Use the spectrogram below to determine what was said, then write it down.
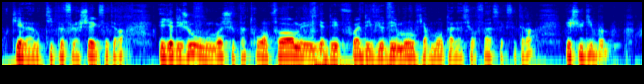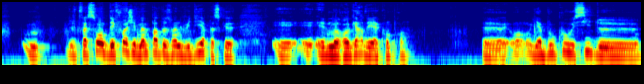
pour qui elle a un petit peu flashé, etc. Et il y a des jours où moi je suis pas trop en forme et il y a des fois des vieux démons qui remontent à la surface, etc. Et je lui dis, bah, hum, de toute façon, des fois j'ai même pas besoin de lui dire parce que et, et- elle me regarde et elle comprend. Euh, Il y a beaucoup aussi de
